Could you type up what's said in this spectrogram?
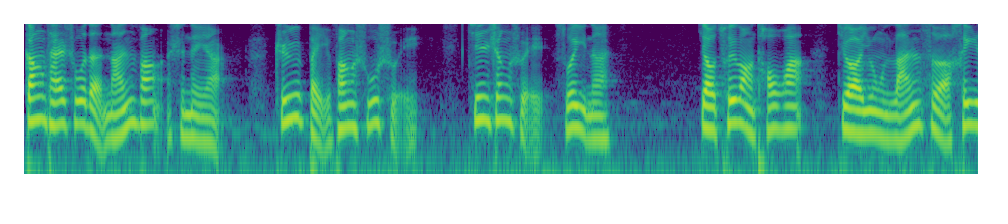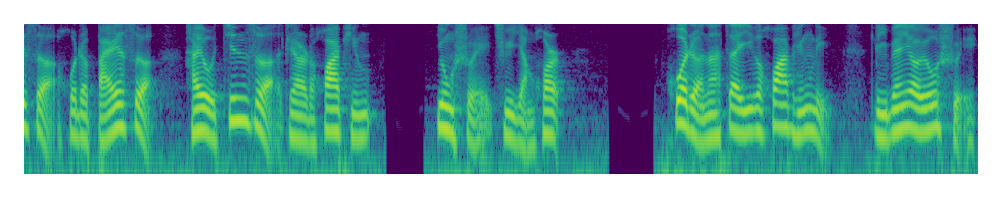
刚才说的南方是那样，至于北方属水，金生水，所以呢。要催旺桃花，就要用蓝色、黑色或者白色，还有金色这样的花瓶，用水去养花儿，或者呢，在一个花瓶里，里边要有水，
